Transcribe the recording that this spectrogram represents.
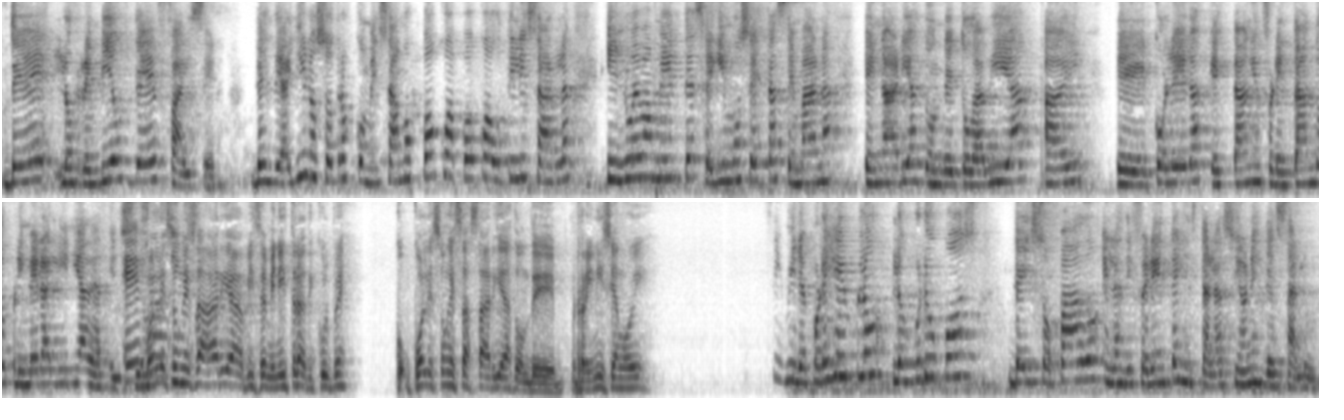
de los reenvíos de Pfizer. Desde allí nosotros comenzamos poco a poco a utilizarla y nuevamente seguimos esta semana en áreas donde todavía hay eh, colegas que están enfrentando primera línea de atención. ¿Cuáles son esas áreas, viceministra? Disculpe. ¿Cuáles son esas áreas donde reinician hoy? Sí, mire, por ejemplo, los grupos de hisopado en las diferentes instalaciones de salud.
